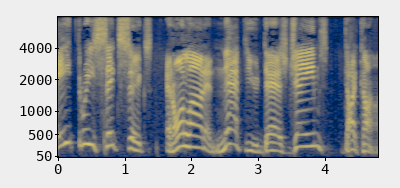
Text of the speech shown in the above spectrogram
8366 and online at matthew-james.com.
